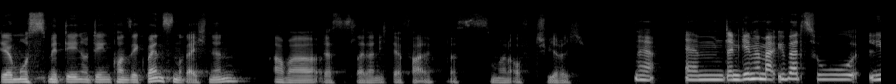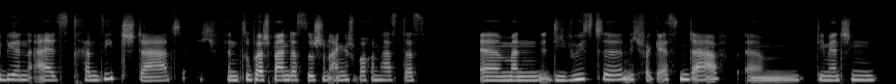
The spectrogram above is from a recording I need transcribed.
der muss mit den und den Konsequenzen rechnen aber das ist leider nicht der Fall. Das ist mal oft schwierig. Ja. Ähm, dann gehen wir mal über zu Libyen als Transitstaat. Ich finde es super spannend, dass du schon angesprochen hast, dass äh, man die Wüste nicht vergessen darf. Ähm, die Menschen,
